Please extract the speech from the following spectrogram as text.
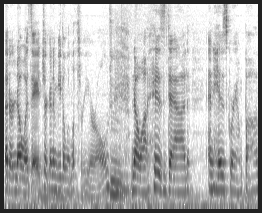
that are Noah's age. You're going to meet a little three year old, mm. Noah, his dad. And his grandpa,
